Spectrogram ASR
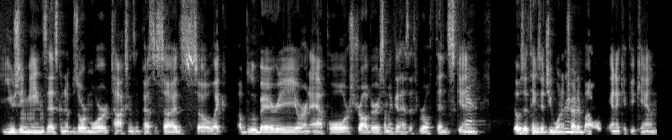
usually means that it's going to absorb more toxins and pesticides. So, like a blueberry or an apple or strawberry, something like that has a real thin skin. Yeah. Those are things that you want to try mm-hmm. to buy organic if you can.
